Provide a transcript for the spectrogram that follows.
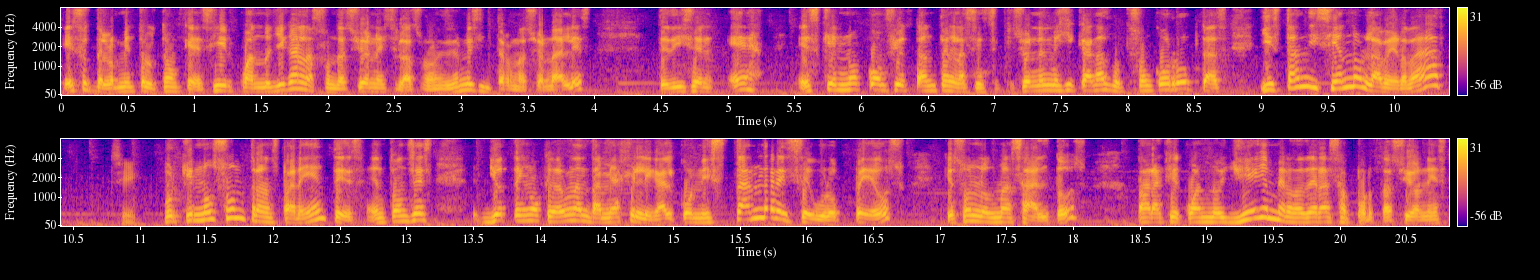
eso te lo miento, lo tengo que decir, cuando llegan las fundaciones y las organizaciones internacionales, te dicen, eh, es que no confío tanto en las instituciones mexicanas porque son corruptas. Y están diciendo la verdad. Porque no son transparentes. Entonces, yo tengo que dar un andamiaje legal con estándares europeos, que son los más altos, para que cuando lleguen verdaderas aportaciones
